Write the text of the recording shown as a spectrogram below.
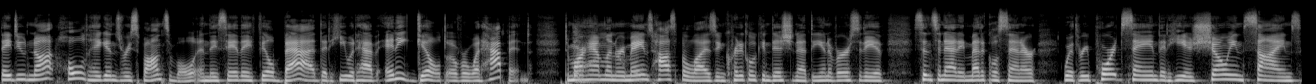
they do not hold Higgins responsible and they say they feel bad that he would have any guilt over what happened. Damar Hamlin remains hospitalized in critical condition at the University of Cincinnati Medical Center with reports saying that he is showing signs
